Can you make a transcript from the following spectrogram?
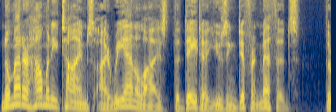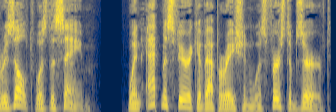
no matter how many times I reanalyzed the data using different methods, the result was the same. When atmospheric evaporation was first observed,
